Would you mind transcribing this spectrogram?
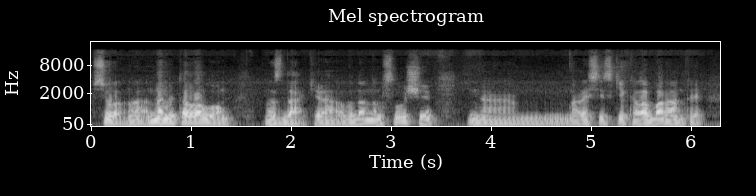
Все, э, на металлолом сдать. А в данном случае российские коллаборанты а,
